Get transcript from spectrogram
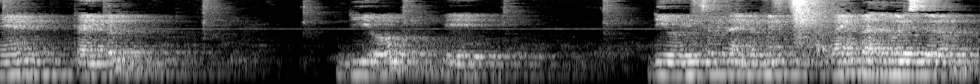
and triangle DOA DOA इन सभी ट्रायंगल में applying Pythagoras theorem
